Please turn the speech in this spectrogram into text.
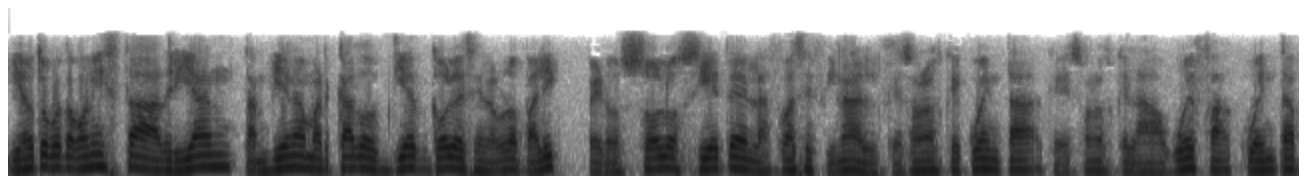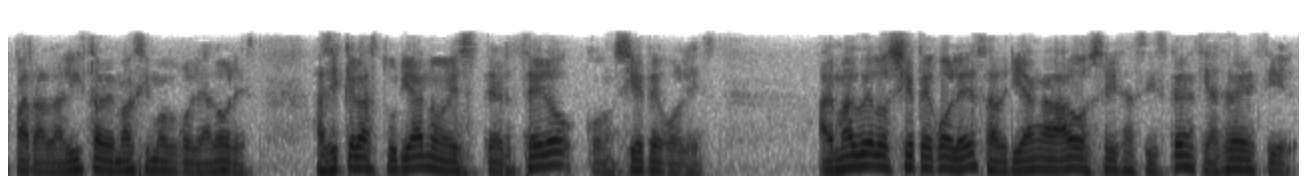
Y el otro protagonista, Adrián, también ha marcado 10 goles en la Europa League, pero solo 7 en la fase final, que son los que cuenta, que son los que la UEFA cuenta para la lista de máximos goleadores. Así que el asturiano es tercero con 7 goles. Además de los 7 goles, Adrián ha dado 6 asistencias, es decir,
